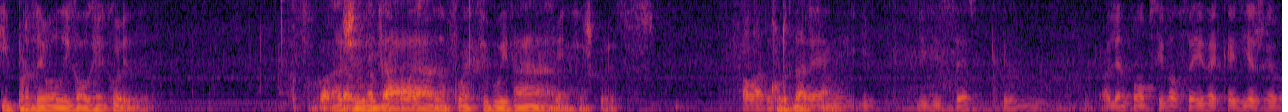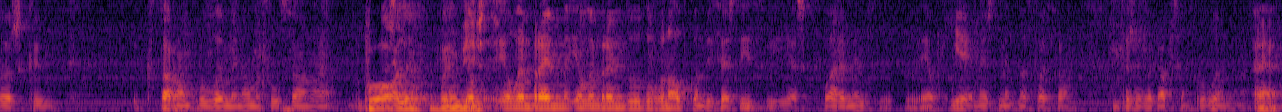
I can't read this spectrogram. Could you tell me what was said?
e perdeu ali qualquer coisa. A agilidade, a flexibilidade, sim. essas coisas. Falavas Coordenação. E, e disseste que olhando para uma possível saída, que havia jogadores que, que se tornam um problema e não uma solução, não é? Pô, olha, bem visto. Eu, eu lembrei-me eu lembrei do, do Ronaldo quando disseste isso e acho que claramente é o que é neste momento na seleção. Muitas vezes acaba por ser um problema, não é? É,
